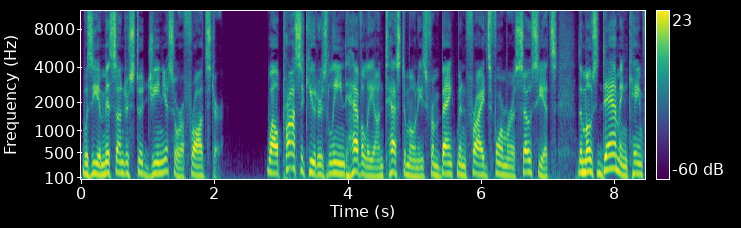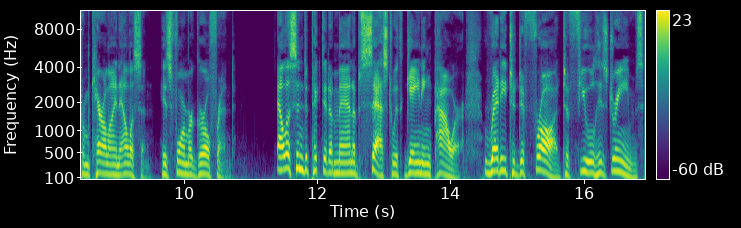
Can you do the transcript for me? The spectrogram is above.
Was he a misunderstood genius or a fraudster? While prosecutors leaned heavily on testimonies from Bankman Fried's former associates, the most damning came from Caroline Ellison, his former girlfriend. Ellison depicted a man obsessed with gaining power, ready to defraud to fuel his dreams,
